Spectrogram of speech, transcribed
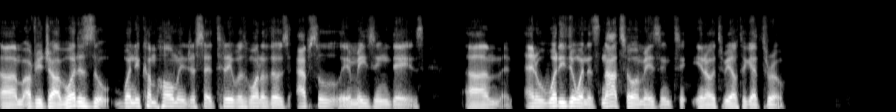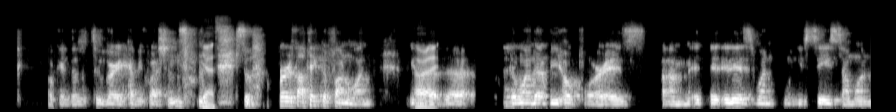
um, of your job? What is the when you come home and you just said today was one of those absolutely amazing days? Um, and what do you do when it's not so amazing to you know to be able to get through? Okay, those are two very heavy questions. Yes. so first, I'll take the fun one. You know, All right. the, the the one that we hope for is um, it, it, is when when you see someone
